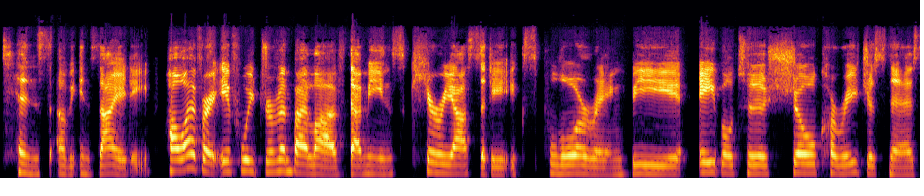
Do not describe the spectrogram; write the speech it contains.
tense of anxiety. However, if we're driven by love, that means curiosity, exploring, be able to show courageousness,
